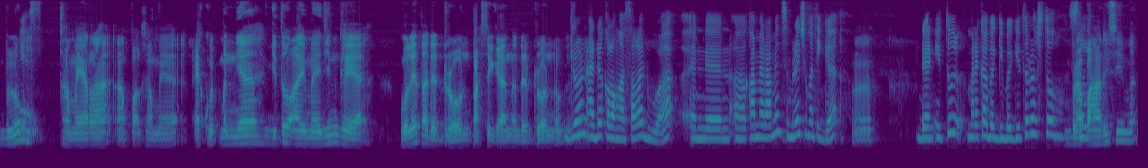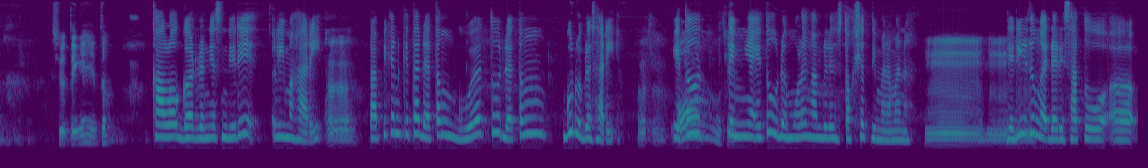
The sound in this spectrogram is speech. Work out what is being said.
Belum Yes. kamera apa kamera equipmentnya gitu. I imagine kayak gue lihat ada drone pasti kan ada drone. sih? Drone ada kalau nggak salah dua, and then uh, kameramen sebenarnya cuma tiga, Eh, dan itu mereka bagi-bagi terus tuh. berapa hari sih mbak syutingnya itu? Kalau Gordonnya sendiri lima hari, Heeh, tapi kan kita datang, gue tuh datang, gue 12 hari. heeh. Itu Oh, oke. timnya itu udah mulai ngambilin stock shot di mana-mana. Hmm, hmm, Jadi itu hmm. nggak dari satu uh,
